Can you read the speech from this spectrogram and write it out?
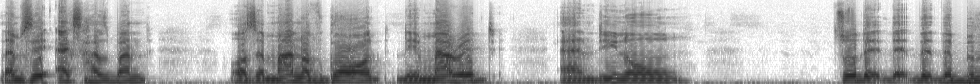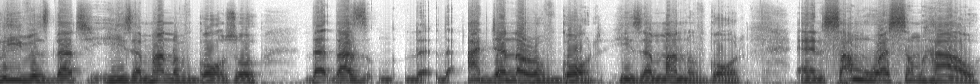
let me say, ex-husband, was a man of God. They married and you know so the, the the, belief is that he's a man of god so that that's the, the agenda of god. He's a man of god. And somewhere somehow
